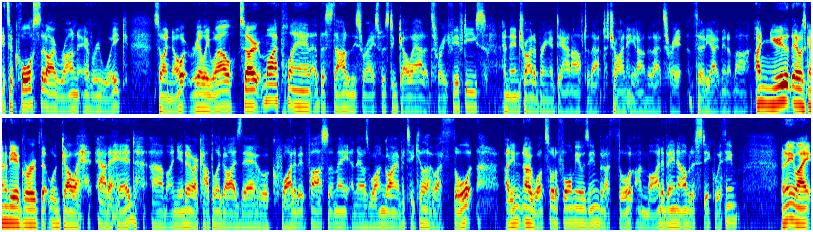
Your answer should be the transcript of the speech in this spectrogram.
It's a course that I run every week, so I know it really well. So my plan at the start of this race was to go out at 350s and then try to bring it down after that to try and hit under that 38 minute mark. I knew that there was going to be a group that would go out ahead. Um, I knew there were a couple of guys there who were quite a bit faster than me, and there was one guy in particular who I thought, I didn't know what sort of form he was in, but I thought I might have been able to stick with him. But anyway,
